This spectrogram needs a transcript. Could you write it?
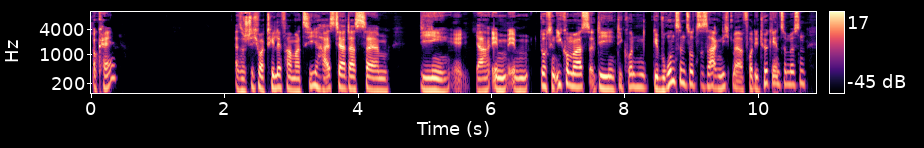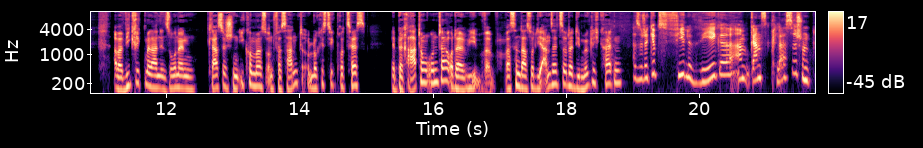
Okay also Stichwort Telepharmazie heißt ja, dass ähm, die äh, ja im, im durch den E-Commerce die die Kunden gewohnt sind sozusagen nicht mehr vor die Tür gehen zu müssen. Aber wie kriegt man dann in so einen klassischen E-Commerce und Versand und Logistikprozess eine Beratung unter oder wie was sind da so die Ansätze oder die Möglichkeiten? Also da gibt's viele Wege, ähm, ganz klassisch und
